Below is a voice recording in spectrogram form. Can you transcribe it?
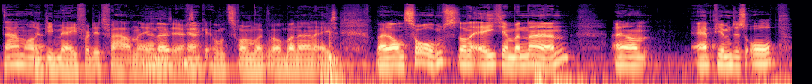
Daarom had ik Ja. die mee voor dit verhaal. Nee, Ja, niet leuk, echt. ja. Ik, het is gewoon omdat ik wel bananen eet. Maar dan soms, dan eet je een banaan. En dan heb je hem dus op.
